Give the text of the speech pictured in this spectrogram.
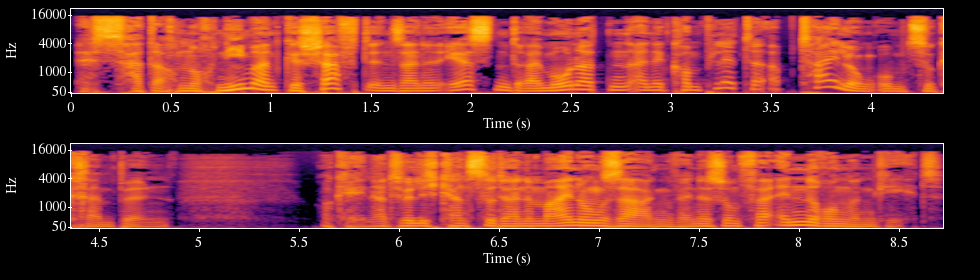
Es hat auch noch niemand geschafft, in seinen ersten drei Monaten eine komplette Abteilung umzukrempeln. Okay, natürlich kannst du deine Meinung sagen, wenn es um Veränderungen geht.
